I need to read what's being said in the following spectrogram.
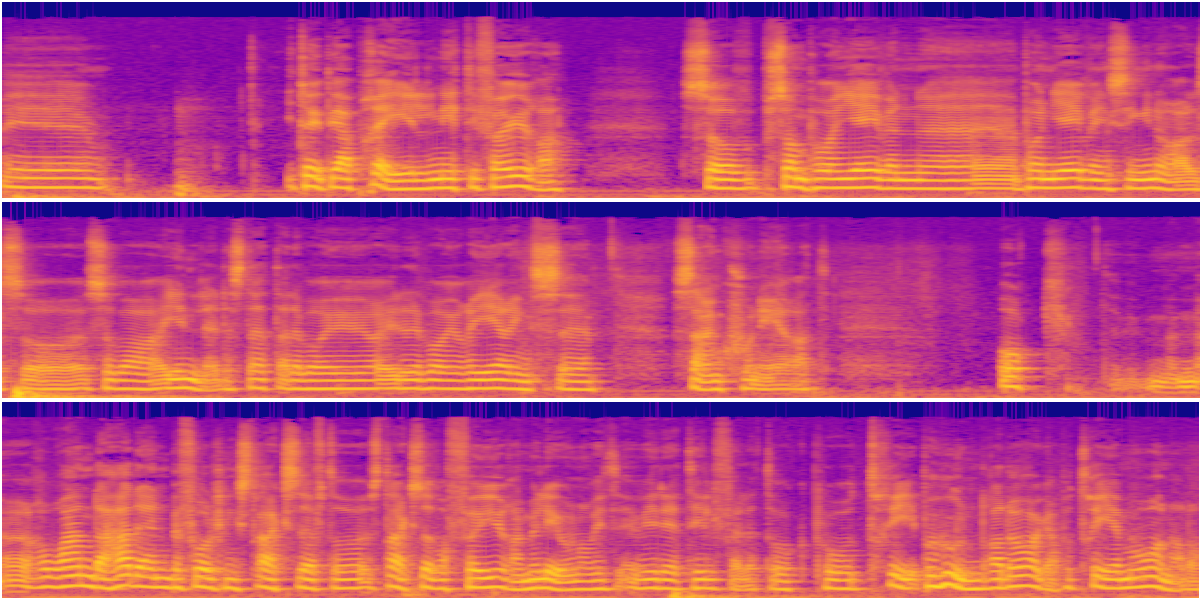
Eh, typ i april 94 så som på en given, eh, på en given signal så, så bara inleddes detta. Det var ju, det var ju regeringssanktionerat. Och mm, Rwanda hade en befolkning strax, efter, strax över 4 miljoner vid, vid det tillfället och på, tre, på 100 dagar, på tre månader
